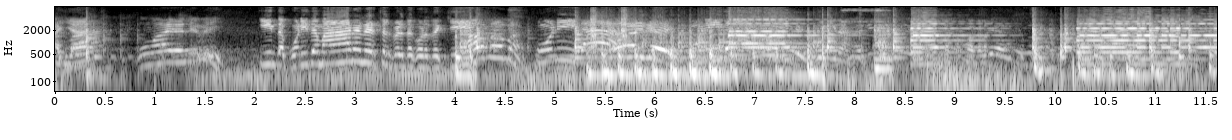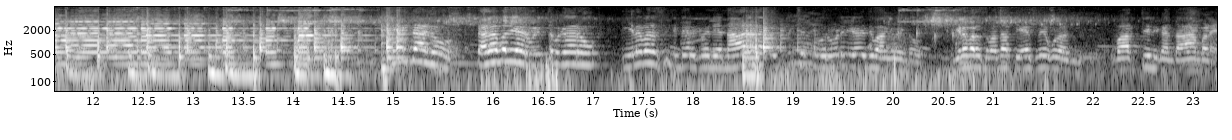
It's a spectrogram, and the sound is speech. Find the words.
ஐயா உன் வாயிலே வை இந்த புனிதமான நேரத்தில் பிறந்த குழந்தைக்கு புனிதா. புனிதா தளபதியார் பிரகாரம் இளவரசன் கிட்ட இருக்க வேண்டிய நாலு நாள் பிச்சை ஒருவரை எழுதி வாங்க வேண்டும். இளவரசன் வந்தா பேசவே கூடாது. வர்த்தினுக்கு அந்த ஆம்பளை.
